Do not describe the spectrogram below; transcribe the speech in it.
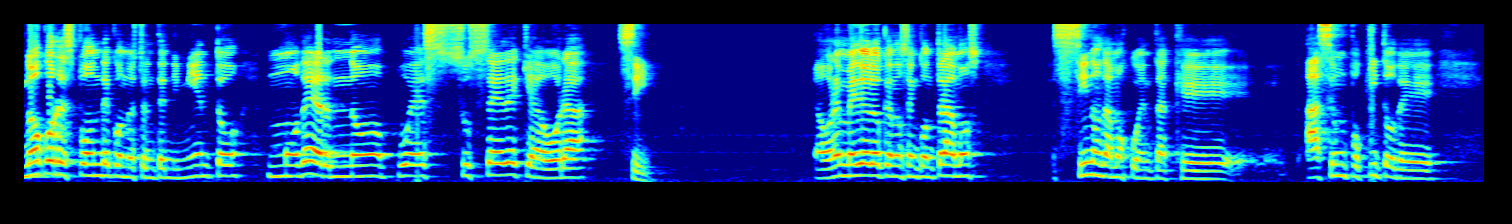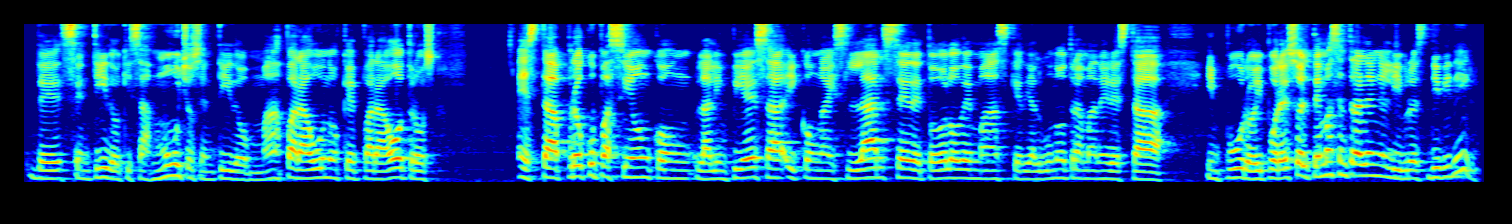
no corresponde con nuestro entendimiento moderno, pues sucede que ahora sí. Ahora en medio de lo que nos encontramos, sí nos damos cuenta que hace un poquito de, sentido, quizás mucho sentido, más para unos que para otros, esta preocupación con la limpieza y con aislarse de todo lo demás que de alguna otra manera está impuro. Y por eso el tema central en el libro es dividir.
